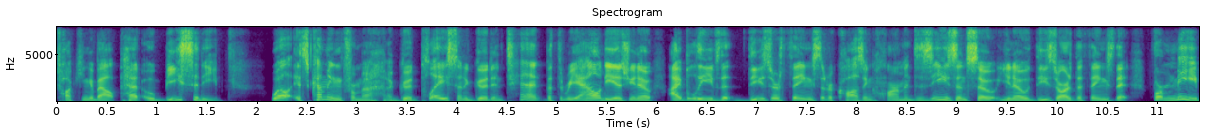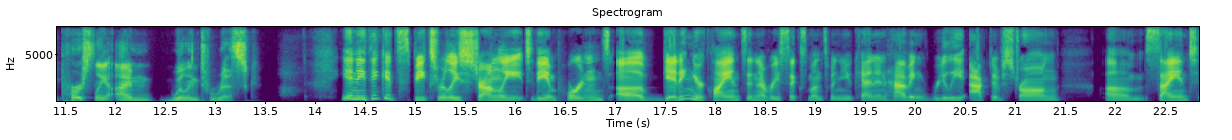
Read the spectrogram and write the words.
talking about pet obesity well, it's coming from a, a, good place and a good intent. But the reality is, you know, I believe that these are things that are causing harm and disease. And so, you know, these are the things that for me personally, I'm willing to risk. Yeah, and I think it speaks really strongly to the importance of getting your clients in every six months when you can and having really active, strong um, science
